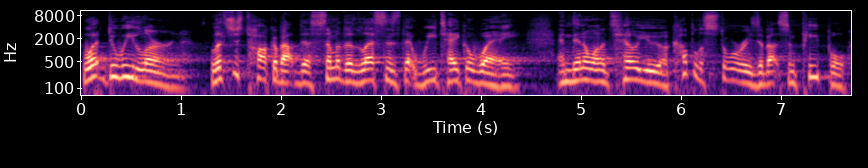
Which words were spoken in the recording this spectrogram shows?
What do we learn? Let's just talk about this, some of the lessons that we take away. And then I want to tell you a couple of stories about some people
